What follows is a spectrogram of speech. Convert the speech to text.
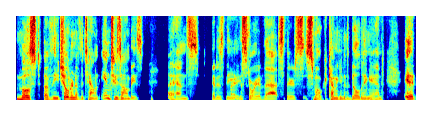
most of the children of the town into zombies. And it is the, right. the story of that. So there's smoke coming into the building, and it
